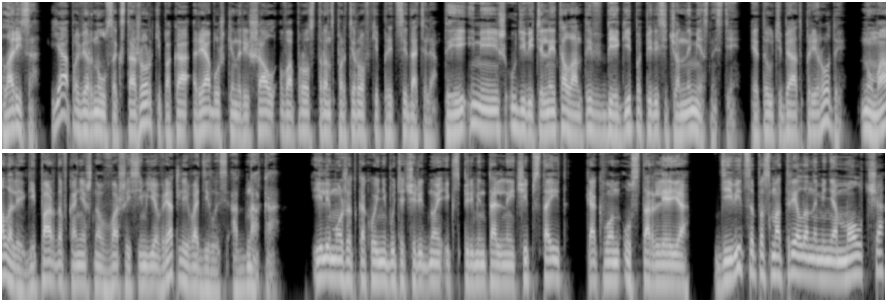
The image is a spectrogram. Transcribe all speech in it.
«Лариса, я повернулся к стажерке, пока Рябушкин решал вопрос транспортировки председателя. «Ты имеешь удивительные таланты в беге по пересеченной местности. Это у тебя от природы? Ну, мало ли, гепардов, конечно, в вашей семье вряд ли водилось, однако. Или, может, какой-нибудь очередной экспериментальный чип стоит, как вон у Старлея?» Девица посмотрела на меня молча,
